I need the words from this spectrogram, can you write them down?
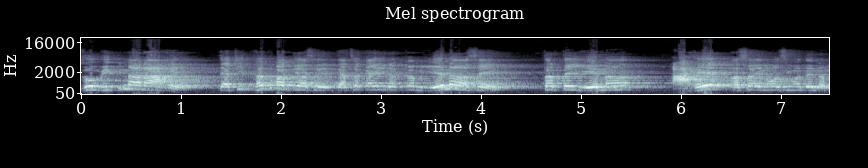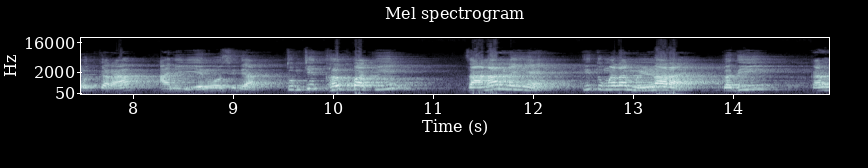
जो विकणारा आहे त्याची थकबाकी असेल त्याचं काही रक्कम येणं असेल तर ते येणं आहे असं एनओसी मध्ये नमूद करा आणि एनओसी द्या. तुमची थकबाकी जाणार नाहीये ती तुम्हाला मिळणार आहे. कधी? कारण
